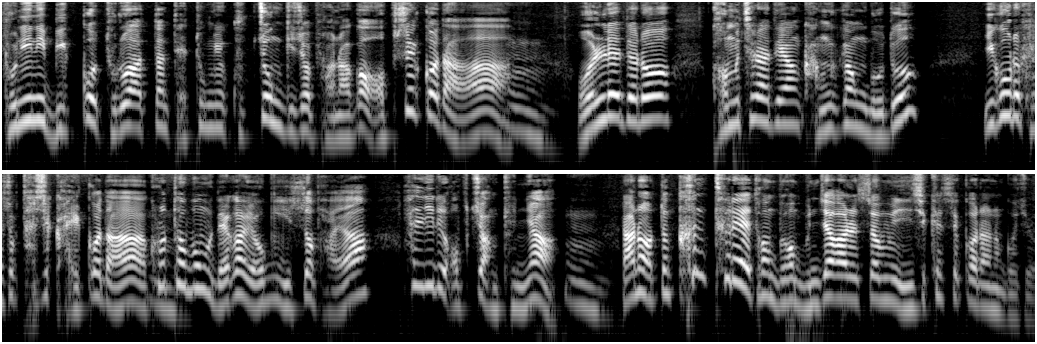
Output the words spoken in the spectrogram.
본인이 믿고 들어왔던 대통령 국정 기조 변화가 없을 거다. 음. 원래대로 검찰에 대한 강경 모두 이거를 계속 다시 갈 거다. 그렇다 음. 보면 내가 여기 있어 봐야 할 일이 없지 않겠냐? 음. 라는 어떤 큰 틀에 더 문제가점을 인식했을 거라는 거죠.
